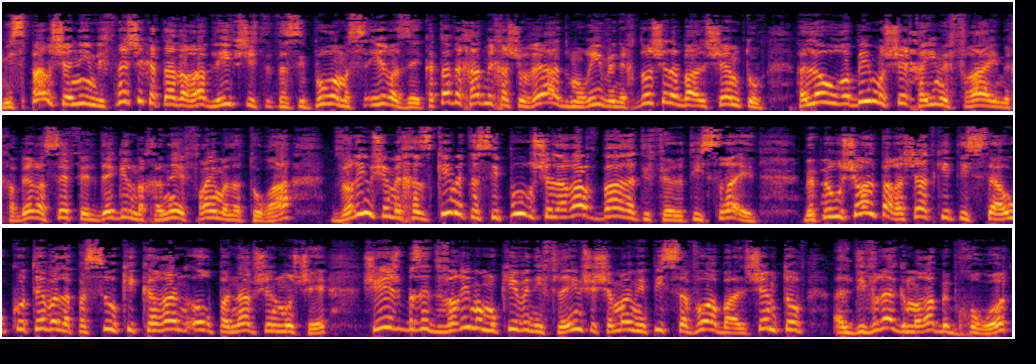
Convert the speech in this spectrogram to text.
מספר שנים לפני שכתב הרב ליפשיץ את הסיפור המסעיר הזה, כתב אחד מחשובי האדמו"רים ונכדו של הבעל שם טוב, הלא הוא רבי משה חיים אפרים, מחבר הספר דגל מחנה אפרים על התורה, דברים שמחזקים את הסיפור של הרב בעל התפארת ישראל. בפירושו על פרשת כי תישא, הוא כותב על הפסוק כי קרן אור פניו של משה, שיש בזה דברים עמוקים ונפלאים ששמע מפי סבו הבעל שם טוב על דברי הגמרא בבכורות,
